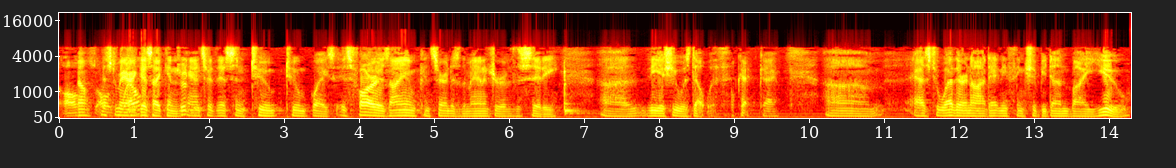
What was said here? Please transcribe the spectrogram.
all, Well, all's Mr. Mayor, I guess I can Should be. answer this in two, two ways. As far as I am concerned as the manager of the city, uh, the issue was dealt with. Okay. Okay. Um, As to whether or not anything should be done by you,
